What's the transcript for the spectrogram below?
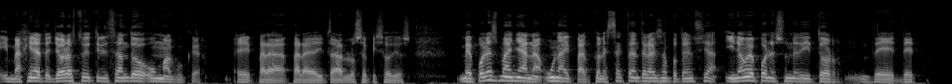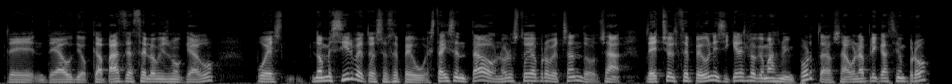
imagínate, yo ahora estoy utilizando un MacBook Air eh, para, para editar los episodios me pones mañana un iPad con exactamente la misma potencia y no me pones un editor de, de, de, audio capaz de hacer lo mismo que hago, pues no me sirve todo ese CPU. Está ahí sentado, no lo estoy aprovechando. O sea, de hecho el CPU ni siquiera es lo que más me importa. O sea, una aplicación Pro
